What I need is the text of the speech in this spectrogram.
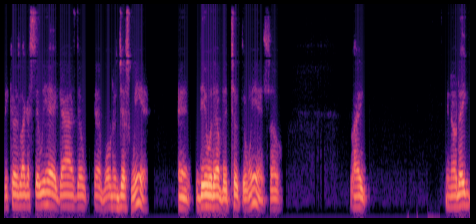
because, like I said, we had guys that, that want to just win and did whatever it took to win. So, like, you know, they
